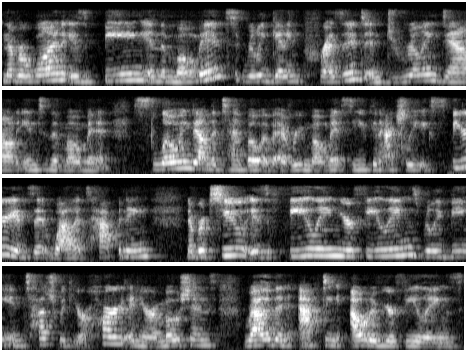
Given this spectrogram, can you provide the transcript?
number one is being in the moment, really getting present and drilling down into the moment, slowing down the tempo of every moment so you can actually experience it while it's happening. Number two is feeling your feelings, really being in touch with your heart and your emotions rather than acting out of your feelings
